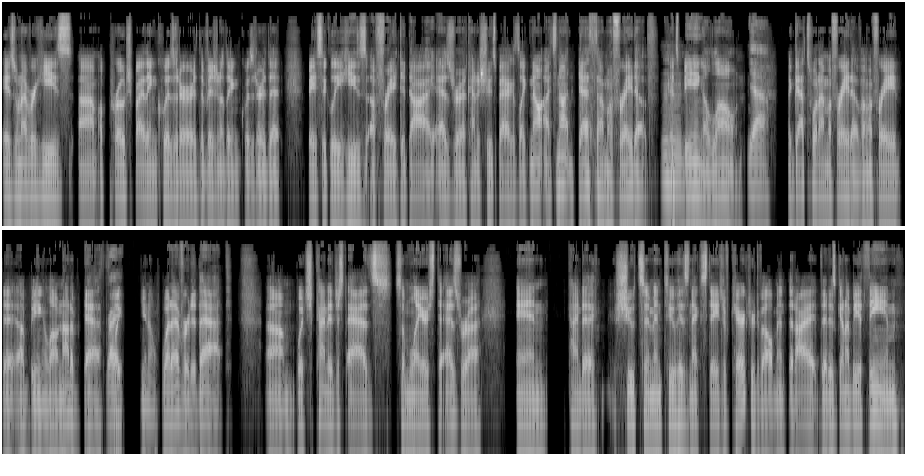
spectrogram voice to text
is whenever he's um, approached by the Inquisitor, the vision of the Inquisitor that basically he's afraid to die. Ezra kind of shoots back. It's like, no, it's not death I'm afraid of. Mm-hmm. It's being alone. Yeah, like that's what I'm afraid of. I'm afraid that, of being alone, not of death. Right. Like you know whatever to that, um, which kind of just adds some layers to Ezra and kind of shoots him into his next stage of character development that I that is going to be a theme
